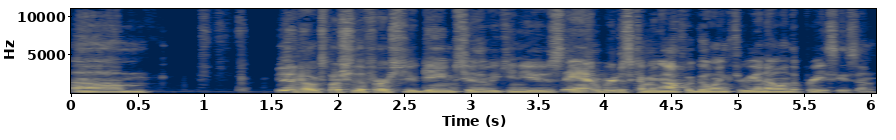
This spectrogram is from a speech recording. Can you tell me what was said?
Um, you know, especially the first few games here that we can use, and we're just coming off of going three and zero oh in the preseason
